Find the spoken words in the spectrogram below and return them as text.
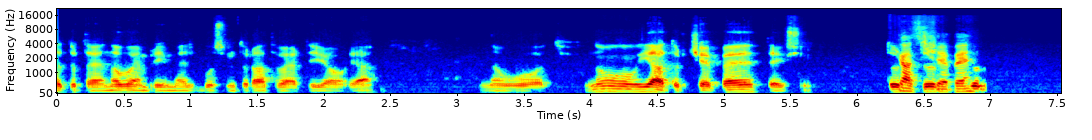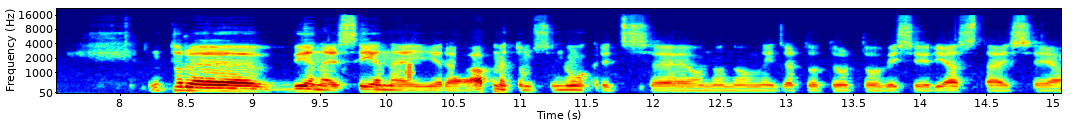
4. novembrī mēs būsim tur atvērti jau. Jā, nu, vot. nu, jā tur ČP, teiksim. Tur, Kāds tur, ČP? Tur, Nu, Tur vienai sienai ir apmetums nokritis, un, un, un līdz ar to tur to visu ir jāsataisa. Jā.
